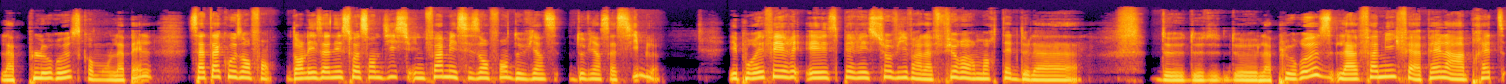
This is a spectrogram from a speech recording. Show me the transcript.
la pleureuse comme on l'appelle, s'attaque aux enfants. Dans les années 70, une femme et ses enfants devient, sa cible. Et pour espérer survivre à la fureur mortelle de la, pleureuse, la famille fait appel à un prêtre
